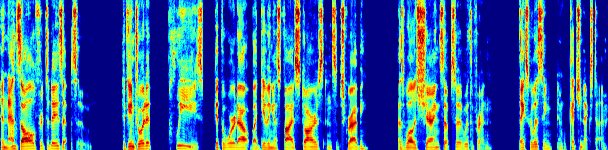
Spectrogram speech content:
And that's all for today's episode. If you enjoyed it, please get the word out by giving us five stars and subscribing as well as sharing this episode with a friend. Thanks for listening, and we'll catch you next time.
